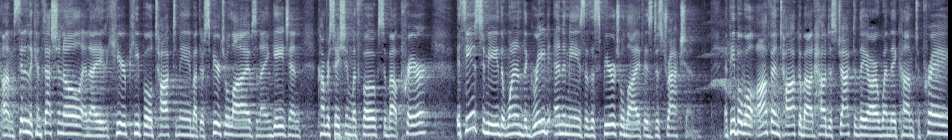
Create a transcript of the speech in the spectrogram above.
um, sit in the confessional and I hear people talk to me about their spiritual lives, and I engage in conversation with folks about prayer, it seems to me that one of the great enemies of the spiritual life is distraction. And people will often talk about how distracted they are when they come to pray,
